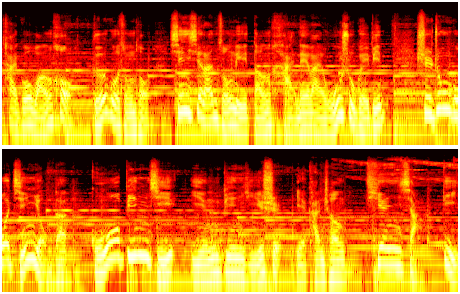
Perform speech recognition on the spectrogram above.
泰国王后、德国总统、新西兰总理等海内外无数贵宾，是中国仅有的国宾级迎宾仪式，也堪称天下第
